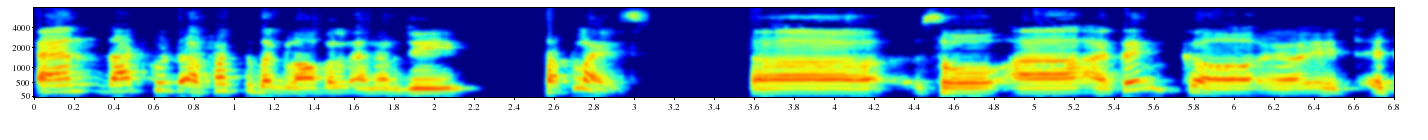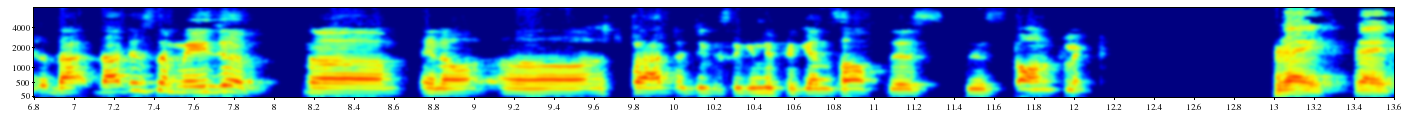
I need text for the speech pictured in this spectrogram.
And that could affect the global energy supplies. Uh, so uh, I think uh, it, it, that, that is the major uh, you know uh, strategic significance of this this conflict. Right, right.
